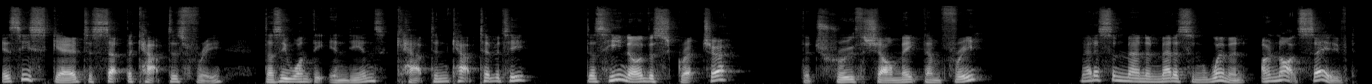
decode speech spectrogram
Is he scared to set the captives free? Does he want the Indians kept in captivity? Does he know the scripture? The truth shall make them free? Medicine men and medicine women are not saved.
